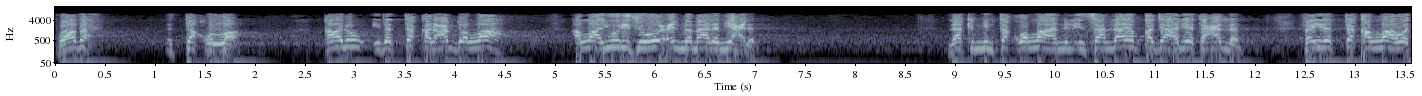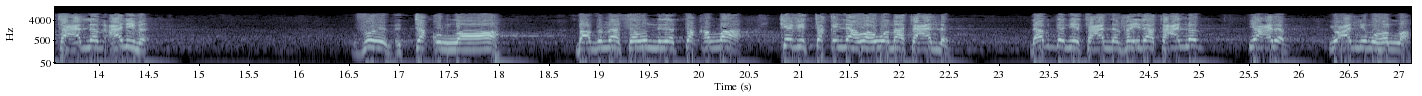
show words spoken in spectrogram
واضح؟ اتقوا الله. قالوا إذا اتقى العبد الله الله يورثه علم ما لم يعلم. لكن من تقوى الله أن الإنسان لا يبقى جاهل يتعلم. فإذا اتقى الله وتعلم علم. فهم؟ اتقوا الله. بعض الناس يظن إذا اتقى الله كيف يتقي الله وهو ما تعلم. لا بد أن يتعلم فإذا تعلم يعلم يعلمه الله.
